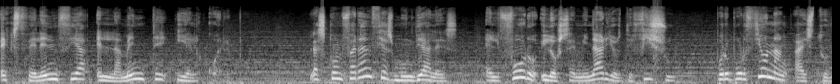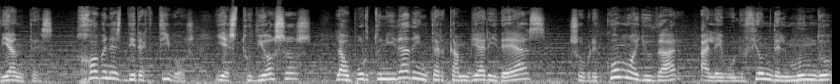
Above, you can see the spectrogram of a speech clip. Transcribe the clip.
excelencia en la mente y el cuerpo. Las conferencias mundiales, el foro y los seminarios de FISU proporcionan a estudiantes, jóvenes directivos y estudiosos la oportunidad de intercambiar ideas sobre cómo ayudar a la evolución del mundo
